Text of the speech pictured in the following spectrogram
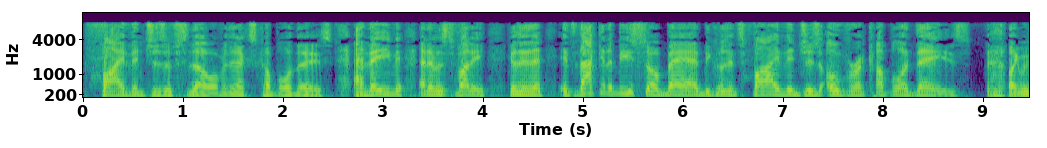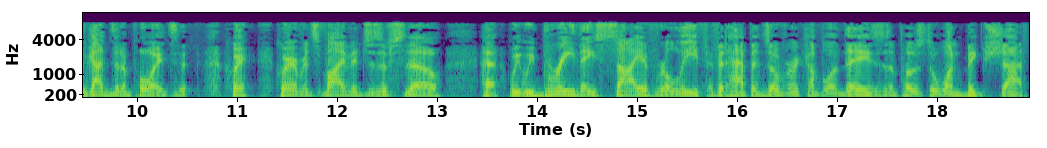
five inches of snow over the next couple of days. And they even, and it was funny because they said it's not going to be so bad because it's five inches over a couple of days. Like we've gotten to the point where, where if it's five inches of snow, uh, we, we breathe a sigh of relief if it happens over a couple of days as opposed to one big shot,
